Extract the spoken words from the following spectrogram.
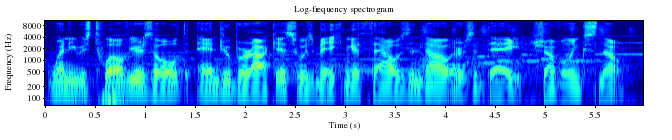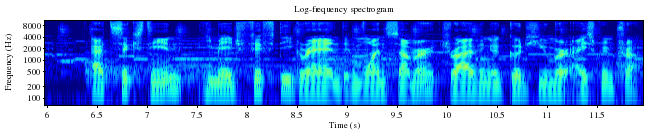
When he was 12 years old, Andrew Barrocas was making $1,000 a day shoveling snow. At 16, he made 50 grand in one summer driving a good humor ice cream truck.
